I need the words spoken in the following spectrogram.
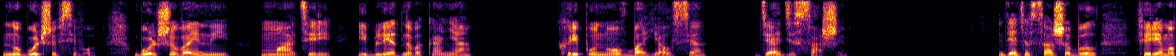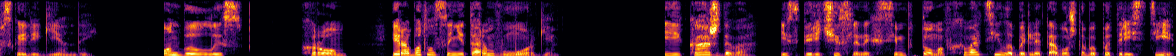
Но больше всего, больше войны, матери и бледного коня, Хрипунов боялся дяди Саши. Дядя Саша был феремовской легендой. Он был лыс, хром и работал санитаром в морге. И каждого из перечисленных симптомов хватило бы для того, чтобы потрясти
